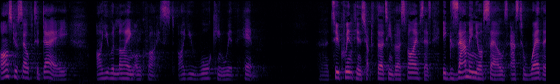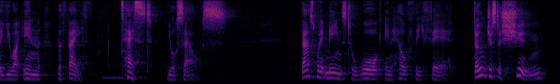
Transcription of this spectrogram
Ask yourself today, are you relying on Christ? Are you walking with him? Uh, 2 Corinthians chapter 13 verse 5 says, "Examine yourselves as to whether you are in the faith. Test yourselves." That's what it means to walk in healthy fear. Don't just assume.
